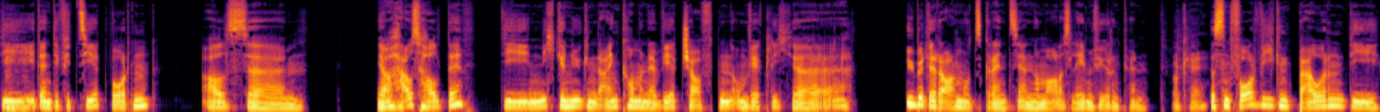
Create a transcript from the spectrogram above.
die mhm. identifiziert wurden als äh, ja, Haushalte, die nicht genügend Einkommen erwirtschaften, um wirklich äh, über der Armutsgrenze ein normales Leben führen können. Okay. Das sind vorwiegend Bauern, die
